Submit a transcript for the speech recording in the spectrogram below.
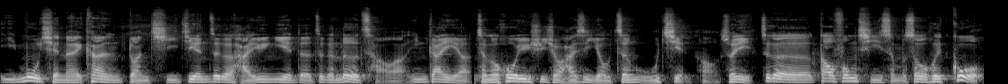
以目前来看，短期间这个海运业的这个热潮啊，应该也要整个货运需求还是有。有增无减哦，所以这个高峰期什么时候会过？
